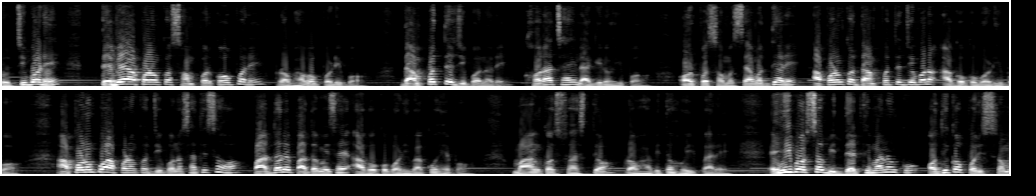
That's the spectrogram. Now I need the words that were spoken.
ରୁଚି ବଢ଼େ ତେବେ ଆପଣଙ୍କ ସମ୍ପର୍କ ଉପରେ ପ୍ରଭାବ ପଡ଼ିବ। ଦାମ୍ପତ୍ୟ ଜୀବନରେ ଖରା ଛାଇ ଲାଗି ରହିବ। ଅଳ୍ପ ସମସ୍ୟା ମଧ୍ୟରେ ଆପଣଙ୍କ ଦାମ୍ପତ୍ୟ ଜୀବନ ଆଗକୁ ବଢ଼ିବ। ଆପଣଙ୍କୁ ଆପଣଙ୍କ ଜୀବନସାଥୀ ସହ ପାଦରେ ପାଦ ମିଶାଇ ଆଗକୁ ବଢ଼ିବାକୁ ହେବ। ମାଙ୍କ ସ୍ୱାସ୍ଥ୍ୟ ପ୍ରଭାବିତ ହୋଇପାରେ। ଏହି ବର୍ଷ ବିଦ୍ୟାର୍ଥୀମାନଙ୍କୁ ଅଧିକ ପରିଶ୍ରମ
